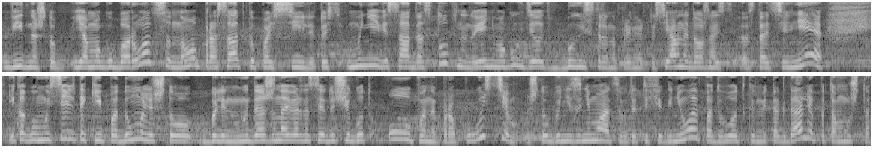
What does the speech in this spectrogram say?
видно, что я могу бороться, но просадка по силе. То есть мне веса доступны, но я не могу их делать быстро, например. То есть явно я должна стать сильнее. И как бы мы сели такие подумали, что, блин, мы даже, наверное, следующий год опены пропустим, чтобы не заниматься вот этой фигней, подводками и так далее, потому что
